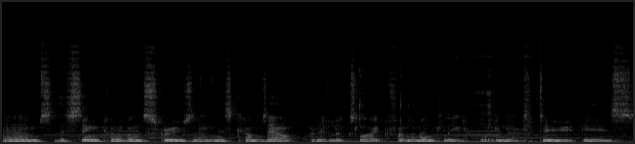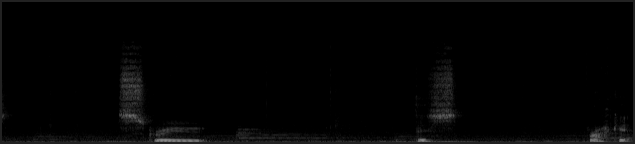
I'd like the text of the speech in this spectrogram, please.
Um, so this thing kind of unscrews and then this comes out, but it looks like fundamentally what you need to do is screw this bracket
